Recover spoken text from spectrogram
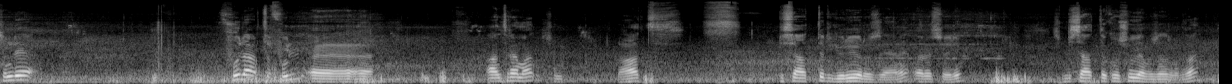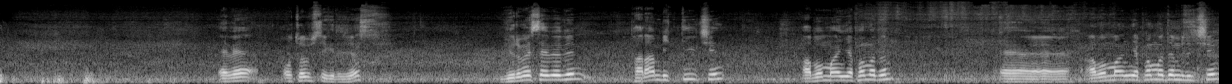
Şimdi full artı full eee antrenman. Şimdi rahat bir saattir yürüyoruz yani. Öyle söyleyeyim. Şimdi bir saatte koşu yapacağız burada. Eve otobüsle gideceğiz. Yürüme sebebim param bittiği için abonman yapamadım. Ee, abonman yapamadığımız için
